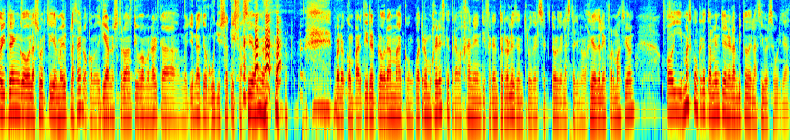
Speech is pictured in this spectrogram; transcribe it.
Hoy tengo la suerte y el mayor placer, o como diría nuestro antiguo monarca, me llena de orgullo y satisfacción, bueno, compartir el programa con cuatro mujeres que trabajan en diferentes roles dentro del sector de las tecnologías de la información, hoy más concretamente en el ámbito de la ciberseguridad.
